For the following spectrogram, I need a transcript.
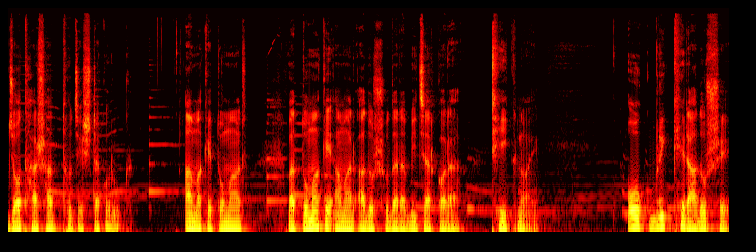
যথাসাধ্য চেষ্টা করুক। আমাকে তোমার বা তোমাকে আমার আদর্শ দ্বারা বিচার করা ঠিক নয়। ওক বৃক্ষের আদর্শে,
